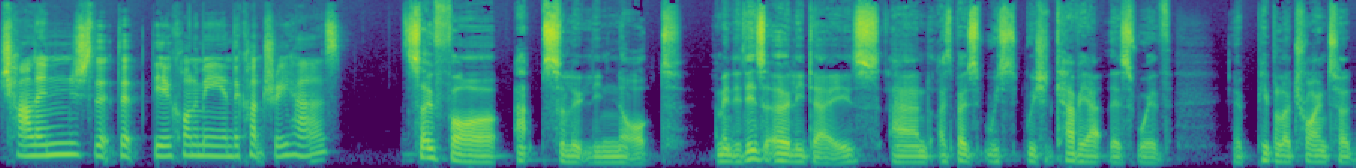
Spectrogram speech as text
challenge that, that the economy and the country has? So far, absolutely not. I mean, it is early days, and I suppose we, we should caveat this with you know, people are trying to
